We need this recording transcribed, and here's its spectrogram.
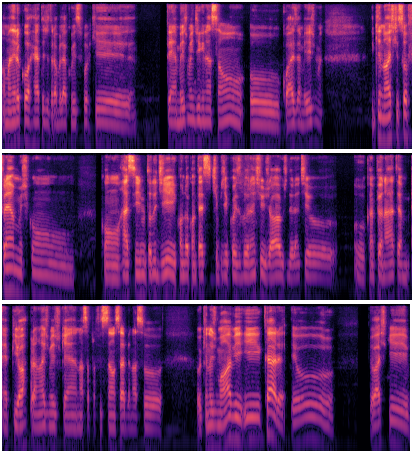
uma maneira correta de trabalhar com isso porque tem a mesma indignação ou quase a mesma que nós que sofremos com com racismo todo dia e quando acontece esse tipo de coisa durante os jogos, durante o, o campeonato, é, é pior para nós mesmo, que é a nossa profissão, sabe? Nosso, o que nos move. E, cara, eu, eu acho que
